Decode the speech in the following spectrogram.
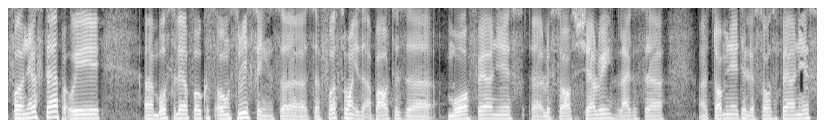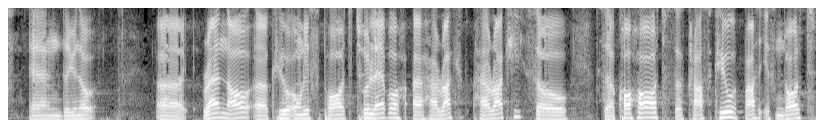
For the next step, we uh, mostly focus on three things. Uh, the first one is about the more fairness resource sharing, like the uh, dominated resource fairness. And you know, uh, right now, uh, Kueue only support two-level hierarchy, hierarchy. So the cohort, the class queue, but it's not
